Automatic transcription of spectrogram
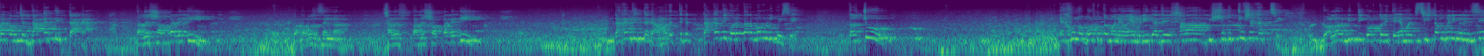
টাকা হচ্ছে ডাকাতির টাকা। তাদের সব টাকা কি? কথা বলতেছেন না? তাদের সব টাকা কি? ডাকাতির টাকা। আমাদের থেকে ডাকাতি করে তার বড় লোক হইছে। তারা চুর। এখনও বর্তমানে আমেরিকা যে সারা বিশ্বকে চুষে খাচ্ছে। ডলার ভিত্তিক অর্থনীতি এমন একটা সিস্টেম তৈরি করে দিছে।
